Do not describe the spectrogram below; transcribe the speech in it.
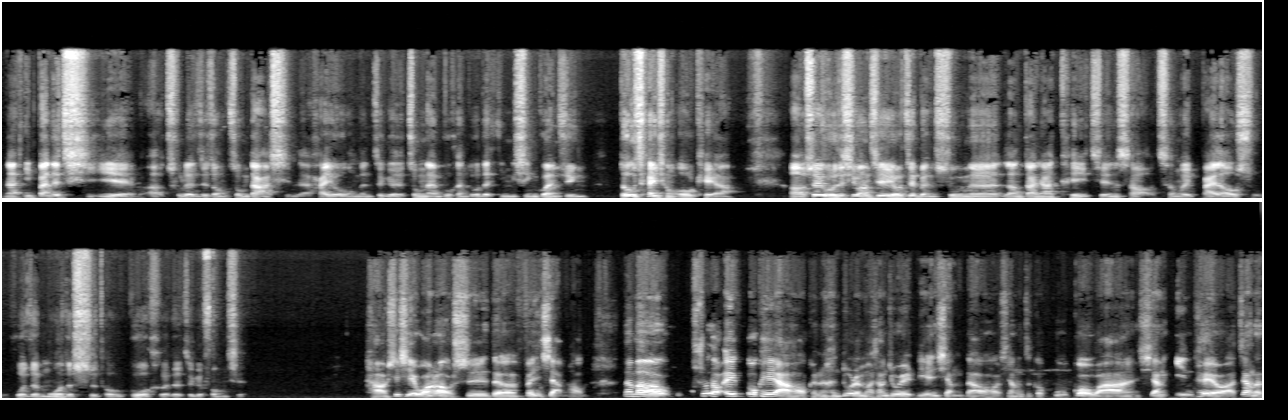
那一般的企业啊，除了这种中大型的，还有我们这个中南部很多的隐形冠军都在用 OKR，啊，所以我是希望借由这本书呢，让大家可以减少成为白老鼠或者摸着石头过河的这个风险。好，谢谢王老师的分享哈。那么说到 A OK 啊哈，可能很多人马上就会联想到哈，像这个 Google 啊，像 Intel 啊这样的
